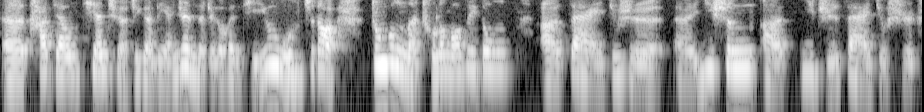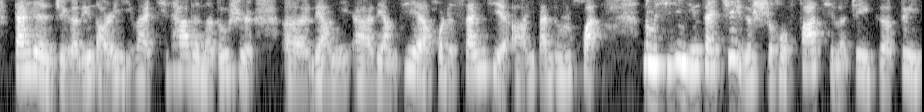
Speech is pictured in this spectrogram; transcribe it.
呃，他将牵扯这个连任的这个问题，因为我们知道中共呢，除了毛泽东，呃，在就是呃一生呃一直在就是担任这个领导人以外，其他的呢都是呃两年啊两届或者三届啊，一般都是换。那么习近平在这个时候发起了这个对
